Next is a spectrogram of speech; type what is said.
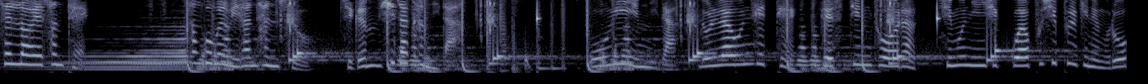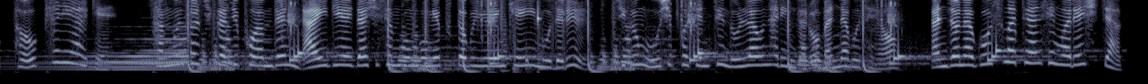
셀러의 선택. 성공을 위한 한 수. 지금 시작합니다. 5위입니다. 놀라운 혜택, 베스틴 도어락, 지문 인식과 푸시풀 기능으로 더욱 편리하게 방문 설치까지 포함된 IDL-300FWNK 모델을 지금 50% 놀라운 할인가로 만나보세요. 안전하고 스마트한 생활의 시작,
